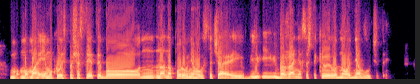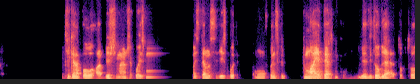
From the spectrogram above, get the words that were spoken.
має йому колись пощастити, бо на- напору в нього вистачає, і, і, і бажання все ж таки одного дня влучити. Тільки на полу, а більш-менш якоїсь майстерності дійсно бути. Тому, в принципі, має техніку, відробляє. Тобто,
